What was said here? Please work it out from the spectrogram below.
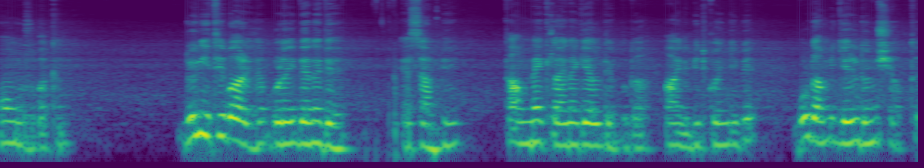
omuz bakın. Dün itibariyle burayı denedi S&P. Tam neckline'a geldi bu da. Aynı Bitcoin gibi. Buradan bir geri dönüş yaptı.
